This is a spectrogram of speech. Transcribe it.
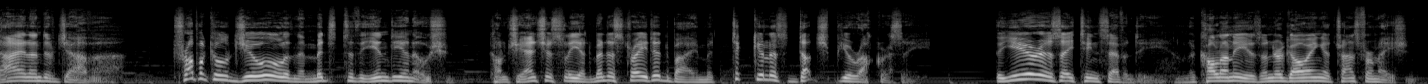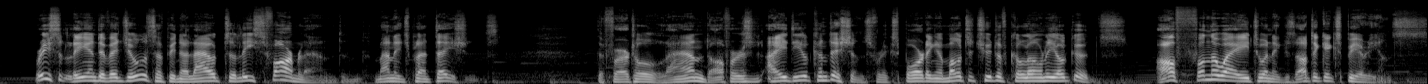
island of Java. Tropical jewel in the midst of the Indian Ocean. Conscientiously administrated by meticulous Dutch bureaucracy. The year is 1870, and the colony is undergoing a transformation. Recently, individuals have been allowed to lease farmland and manage plantations. The fertile land offers ideal conditions for exporting a multitude of colonial goods. Off on the way to an exotic experience.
